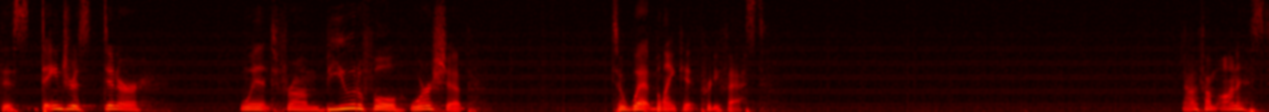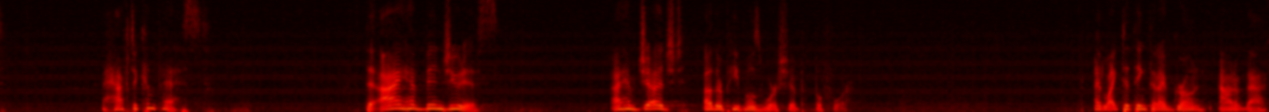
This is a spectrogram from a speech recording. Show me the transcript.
This dangerous dinner went from beautiful worship to wet blanket pretty fast. Now, if I'm honest, I have to confess that I have been Judas. I have judged other people's worship before. I'd like to think that I've grown out of that,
